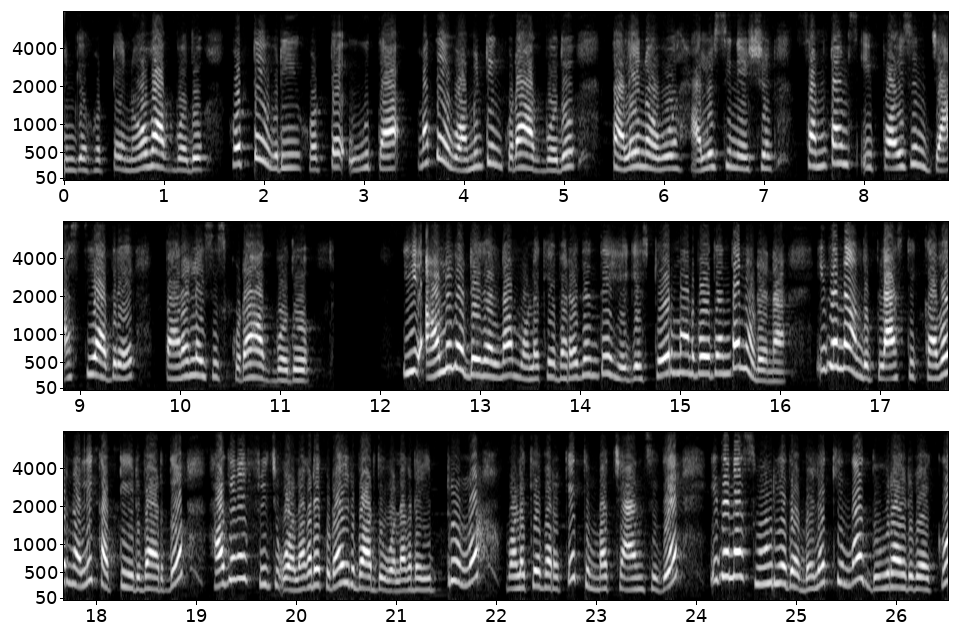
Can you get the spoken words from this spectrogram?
ನಿಮಗೆ ಹೊಟ್ಟೆ ನೋವಾಗ್ಬೋದು, ಹೊಟ್ಟೆ ಉರಿ, ಹೊಟ್ಟೆ ಊತ ಮತ್ತು ವಾಮಿಟಿಂಗ್ ಕೂಡ ಆಗ್ಬೋದು, ತಲೆನೋವು ಹ್ಯಾಲುಸಿನೇಷನ್ ಸಮ್ಟೈಮ್ಸ್ ಈ ಪಾಯ್ಸನ್ ಜಾಸ್ತಿ ಆದರೆ ಪ್ಯಾರಲೈಸಿಸ್ ಕೂಡ ಆಗ್ಬೋದು. ಈ ಆಲೂಗಡ್ಡೆಗಳನ್ನ ಮೊಳಕೆ ಬರದಂತೆ ಹೇಗೆ ಸ್ಟೋರ್ ಮಾಡ್ಬೋದು ಅಂತ ನೋಡೋಣ. ಇದನ್ನ ಒಂದು ಪ್ಲಾಸ್ಟಿಕ್ ಕವರ್ನಲ್ಲಿ ಕಟ್ಟಿ ಇಡಬಾರ್ದು. ಹಾಗೆಯೇ ಫ್ರಿಜ್ ಒಳಗಡೆ ಕೂಡ ಇರಬಾರ್ದು ಒಳಗಡೆ ಇಟ್ಟರು ಮೊಳಕೆ ಬರೋಕ್ಕೆ ತುಂಬ ಚಾನ್ಸ್ ಇದೆ. ಇದನ್ನ ಸೂರ್ಯದ ಬೆಳಕಿಂದ ದೂರ ಇಡಬೇಕು.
